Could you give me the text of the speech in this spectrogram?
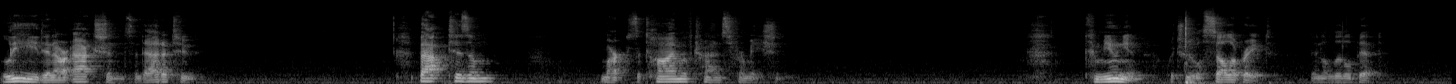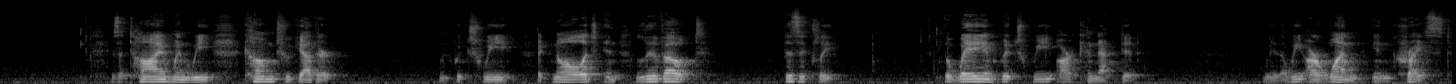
lead in our actions and attitude? Baptism marks a time of transformation. Communion, which we will celebrate in a little bit, is a time when we come together, in which we acknowledge and live out physically the way in which we are connected. We, we are one in Christ.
